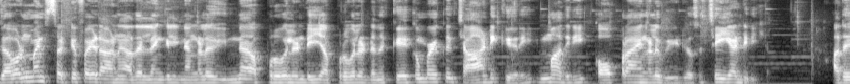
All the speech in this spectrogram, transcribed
ഗവൺമെന്റ് സർട്ടിഫൈഡ് ആണ് അതല്ലെങ്കിൽ ഞങ്ങൾ ഇന്ന അപ്രൂവൽ ഉണ്ട് ഈ അപ്രൂവൽ ഉണ്ടെന്ന് കേൾക്കുമ്പോഴേക്കും ചാടി കയറി ഇമാതിരി കോപ്രായങ്ങൾ വീഡിയോസ് ചെയ്യാണ്ടിരിക്കുക. അത്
